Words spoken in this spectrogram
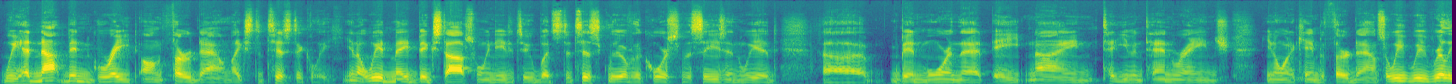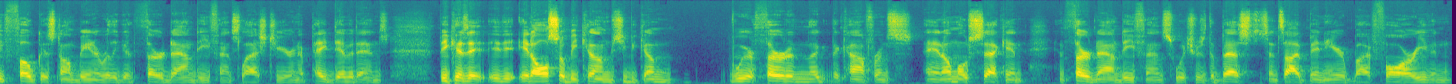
we had not been great on third down, like statistically. You know, we had made big stops when we needed to, but statistically over the course of the season, we had uh, been more in that eight, nine, even ten range. You know, when it came to third down. So we we really focused on being a really good third down defense last year, and it paid dividends because it, it, it also becomes you become we were third in the, the conference and almost second in third down defense, which was the best since I've been here by far, even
